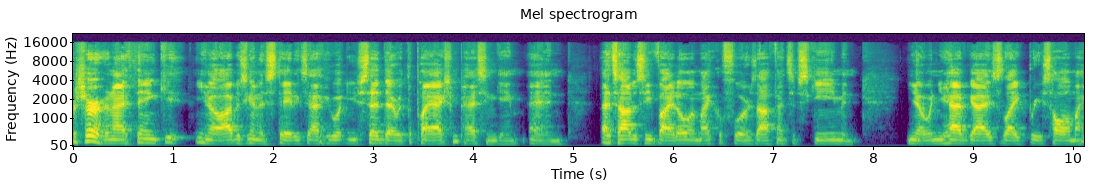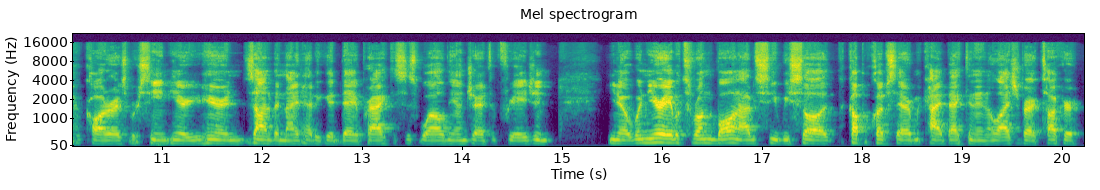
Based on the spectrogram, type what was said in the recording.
For sure. And I think, you know, I was going to state exactly what you said there with the play action passing game. And that's obviously vital in Michael LaFleur's offensive scheme. And, you know, when you have guys like Breece Hall, Michael Carter, as we're seeing here, you're hearing Zonovan Knight had a good day of practice as well, the undrafted free agent. You know, when you're able to run the ball, and obviously we saw a couple clips there, Mekhi Becton and Alijah Vera-Tucker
